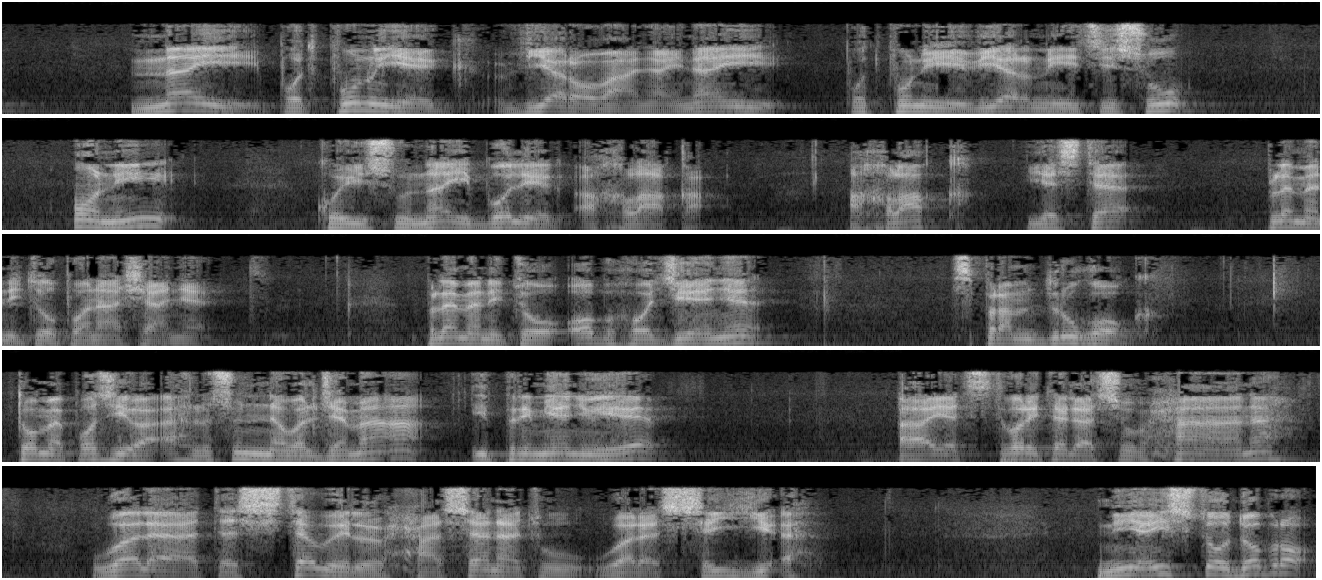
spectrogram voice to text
najpotpunijeg vjerovanja i najpotpuniji vjernici su oni koji su najboljeg ahlaka. Ahlak jeste plemenito ponašanje plemenito obhođenje sprem drugog. Tome poziva ahlu sunna wal jama'a i primjenjuje ajet stvoritelja subhana wala tastawil hasanatu wala sayyi'a nije isto dobro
